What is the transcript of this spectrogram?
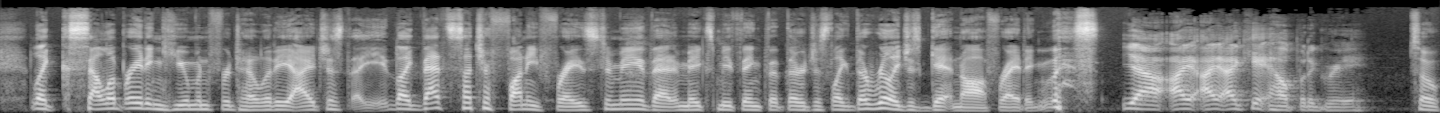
like celebrating human fertility. I just like that's such a funny phrase to me that it makes me think that they're just like they're really just getting off writing this. Yeah, I I, I can't help but agree. So,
